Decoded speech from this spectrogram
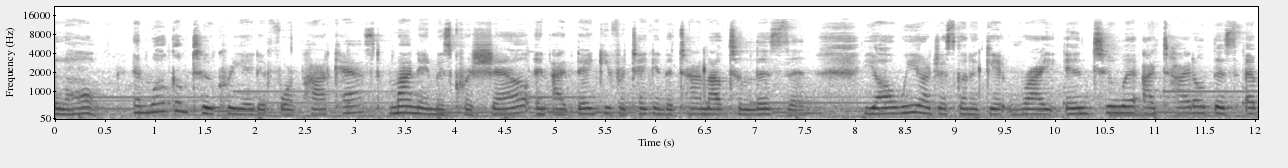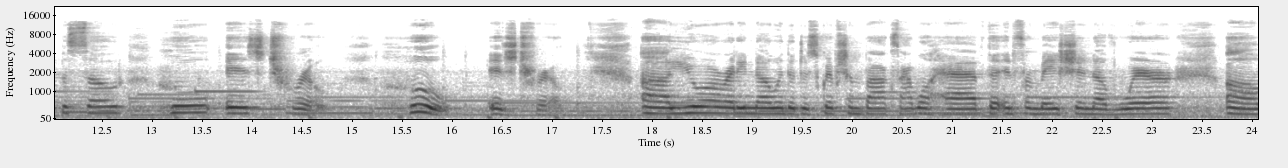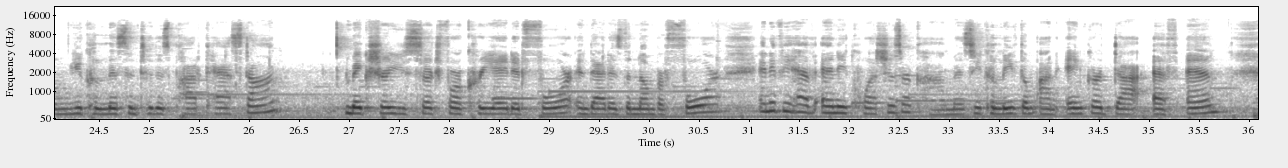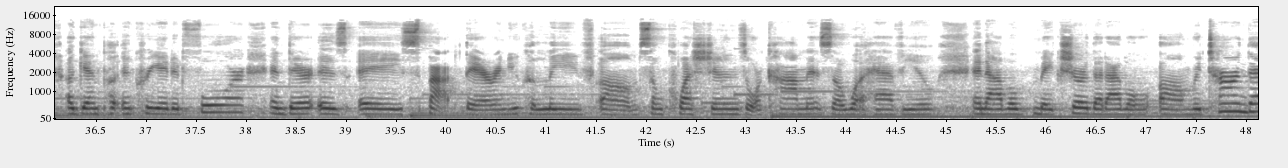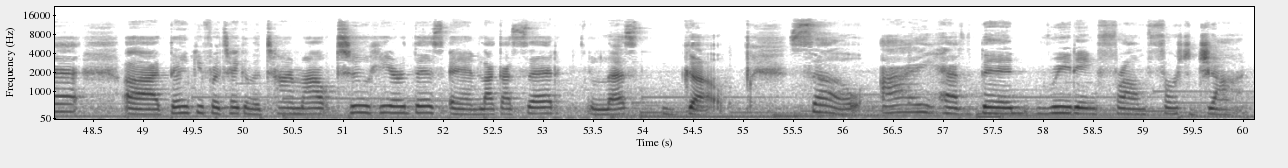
Hello, and welcome to Created for Podcast. My name is Chriselle, and I thank you for taking the time out to listen. Y'all, we are just going to get right into it. I titled this episode, Who is True? Who is True? Uh, you already know in the description box, I will have the information of where um, you can listen to this podcast on. Make sure you search for Created For, and that is the number four. And if you have any questions or comments, you can leave them on anchor.fm. Again, put in Created For, and there is a spot there, and you can leave um, some questions or comments or what have you. And I will make sure that I will um, return that. Uh, thank you for taking the time out to hear this. And like I said, let's go. So, I have been reading from First John.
